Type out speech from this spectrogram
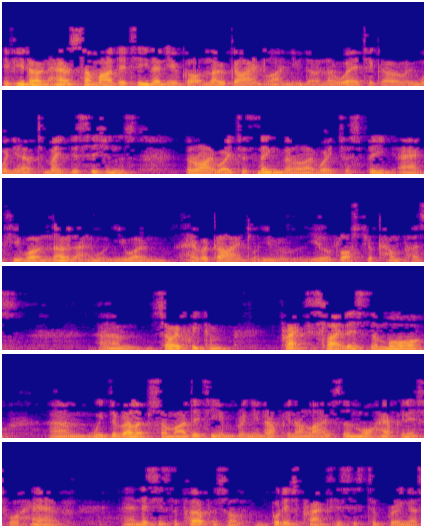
If you don't have sammaditthi, then you've got no guideline. You don't know where to go. When you have to make decisions, the right way to think, the right way to speak, act, you won't know that. You won't have a guide. You, you'll have lost your compass. Um, so if we can practice like this, the more um, we develop samadhi and bring it up in our lives, the more happiness we'll have. And this is the purpose of Buddhist practice, is to bring us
